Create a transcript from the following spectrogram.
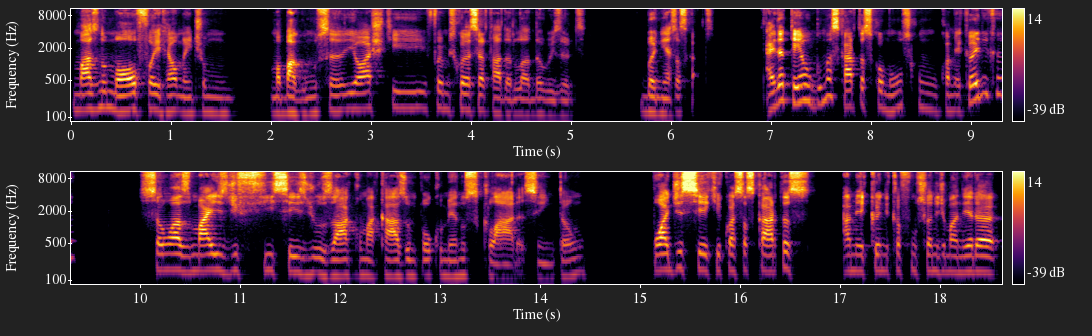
mas no mall foi realmente um- uma bagunça e eu acho que foi uma escolha acertada do lado da Wizards banir essas cartas. Ainda tem algumas cartas comuns com, com a mecânica, são as mais difíceis de usar com uma casa um pouco menos clara, assim. Então, pode ser que com essas cartas a mecânica funcione de maneira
